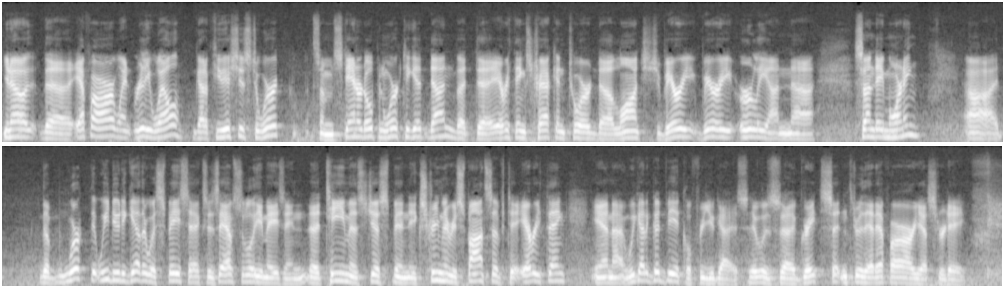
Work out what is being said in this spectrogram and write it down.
You know, the FRR went really well. Got a few issues to work, some standard open work to get done, but uh, everything's tracking toward uh, launch very, very early on uh, Sunday morning. Uh, the work that we do together with SpaceX is absolutely amazing. The team has just been extremely responsive to everything, and uh, we got a good vehicle for you guys. It was uh, great sitting through that FRR yesterday.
